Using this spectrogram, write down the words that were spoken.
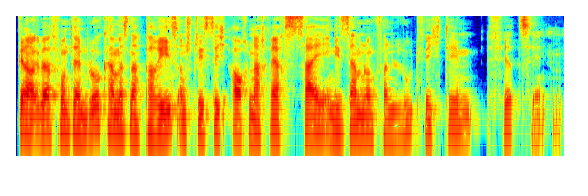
genau, über Fontainebleau kam es nach Paris und schließlich auch nach Versailles in die Sammlung von Ludwig dem 14.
